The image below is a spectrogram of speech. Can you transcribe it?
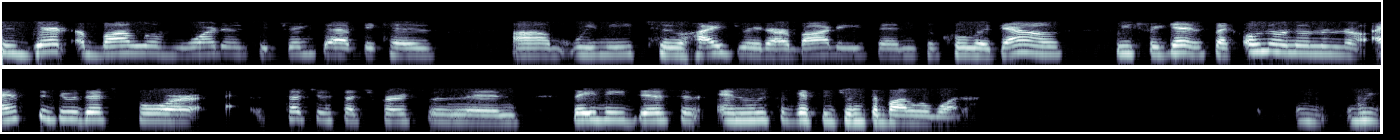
to get a bottle of water and to drink that because um, we need to hydrate our bodies and to cool it down, we forget. It's like, oh no, no, no, no! I have to do this for such and such person, and they need this, and, and we forget to drink the bottle of water. We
